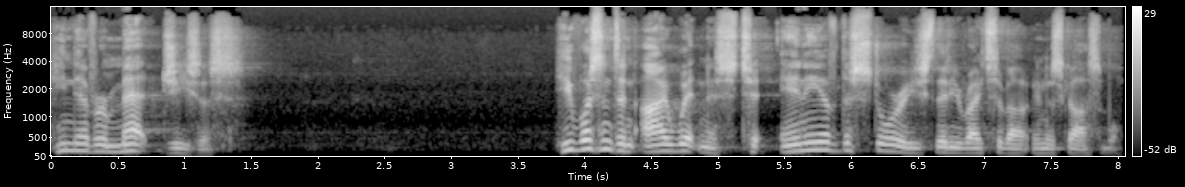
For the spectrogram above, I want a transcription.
He never met Jesus. He wasn't an eyewitness to any of the stories that he writes about in his gospel.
